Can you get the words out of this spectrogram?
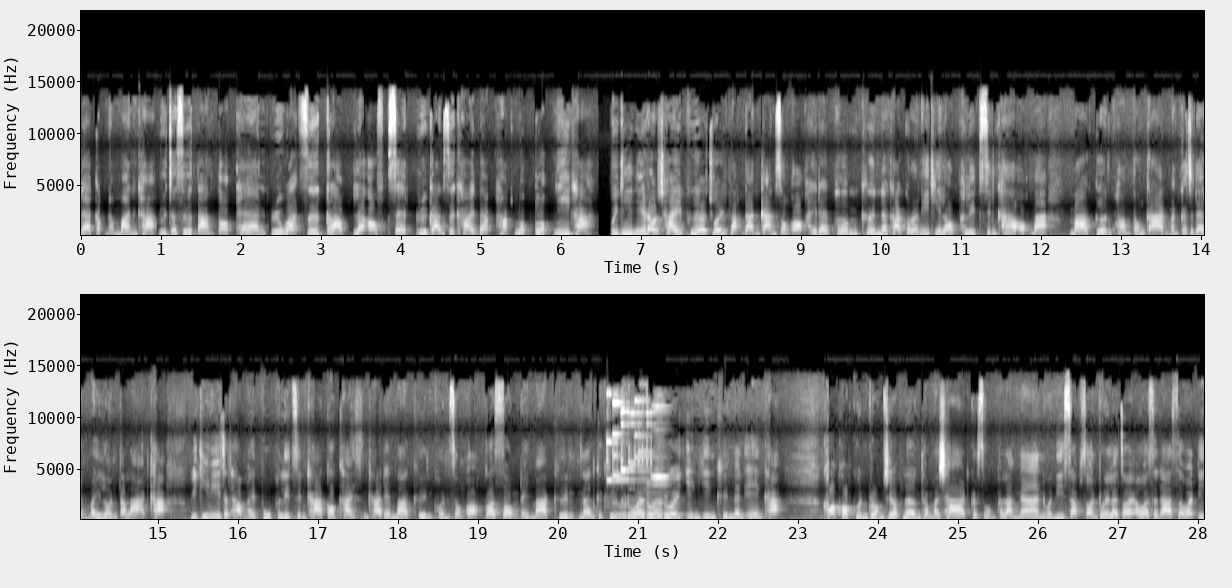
แลกกับน้ำมันค่ะ หรือจะซื้อต่างตอบแทน หรือว่าซื้อกลับและ offset หรือการซื้อขายแบบหักลบกลบหนี้ค่ะวิธีนี้เราใช้เพื่อช่วยผลักดันการส่งออกให้ได้เพิ่มขึ้นนะคะ กรณีที่เราผลิตสินค้าออกมามากเกินความต้องการ มันก็จะได้ไม่ล้นตลาดค่ะ วิธีนี้จะทำให้ผู้ผลิตสินค้าก็ขายสินค้าได้มากขึ้น คนส่งออกก็ส่งได้มากขึ้น นั่นก็คือรวยรวยรวยยิ่งยิ่งขึ้นนั่นเองค่ะ ขอขอบคุณกรมเชื้อเพลิงธรรมชาติกระทรวงพลังงาน วันนี้สับสอนรวยและจอยอวสดาสวัสดี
